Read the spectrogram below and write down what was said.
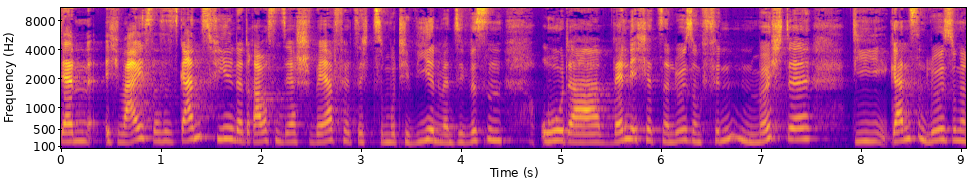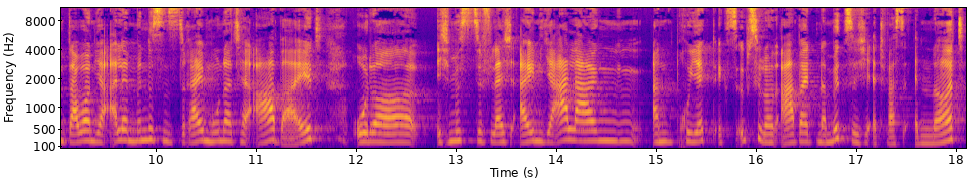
Denn ich weiß, dass es ganz vielen da draußen sehr schwer fällt, sich zu motivieren, wenn sie wissen, oder wenn ich jetzt eine Lösung finden möchte, die ganzen Lösungen dauern ja alle mindestens drei Monate Arbeit oder ich müsste vielleicht ein Jahr lang an Projekt XY arbeiten, damit sich etwas ändert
